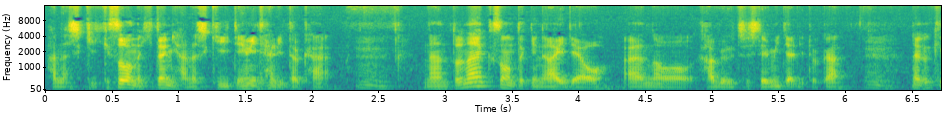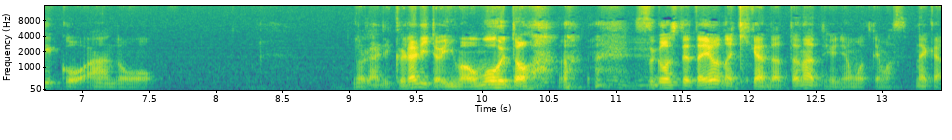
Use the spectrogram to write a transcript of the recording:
話聞きそうな人に話聞いてみたりとかなんとなくその時のアイデアをあの壁打ちしてみたりとかなんか結構あののらりくらりと今思うと過ごしてたような期間だったなというふうに思ってます。なんか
